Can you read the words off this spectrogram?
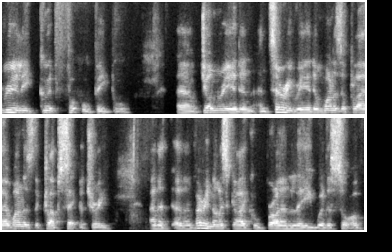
really good football people uh, John Reardon and Terry Reardon, one as a player, one as the club secretary, and a, and a very nice guy called Brian Lee were the sort of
